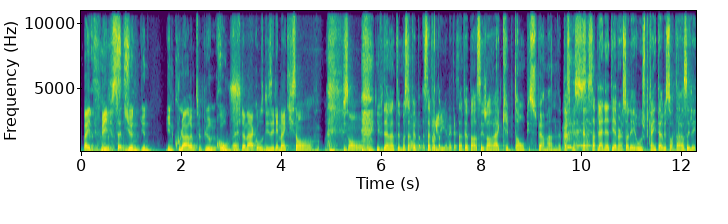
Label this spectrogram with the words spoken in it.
Ben, ben, ça- Il y, a une- il y a une- il y a une couleur un petit peu plus rouge, justement, à cause des éléments qui sont. Qui sont évidemment, moi, ça, fait, ça, fait, ça me fait penser genre à Krypton puis Superman, là, parce que sa sa planète, il y avait un soleil rouge, puis quand il est arrivé sur Terre, c'est les,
